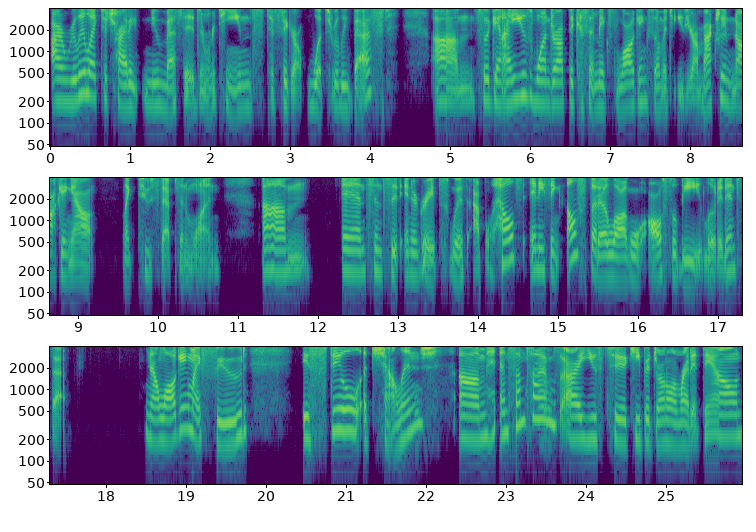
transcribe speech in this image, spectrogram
I really like to try new methods and routines to figure out what's really best. Um, so again, I use OneDrop because it makes logging so much easier. I'm actually knocking out like two steps in one. Um, and since it integrates with Apple Health, anything else that I log will also be loaded into that. Now, logging my food is still a challenge. Um, and sometimes I used to keep a journal and write it down.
